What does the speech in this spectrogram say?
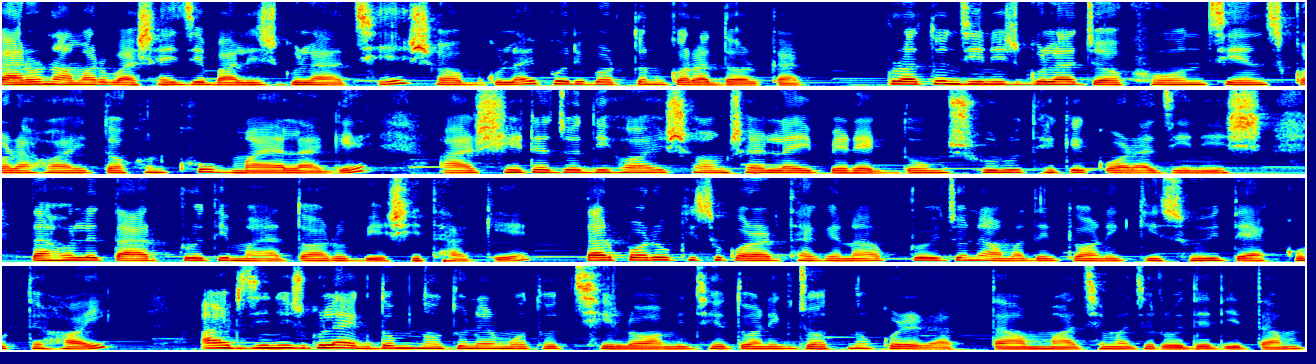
কারণ আমার বাসায় যে বালিশগুলো আছে, সবগুলাই পরিবর্তন করা দরকার। পুরাতন জিনিসগুলা যখন চেঞ্জ করা হয়, তখন খুব মায়া লাগে। আর সেটা যদি হয় সংসার লাইফের একদম শুরু থেকে করা জিনিস, তাহলে তার প্রতি মায়া তো আরও বেশি থাকে। তারপরেও কিছু করার থাকে না। প্রয়োজনে আমাদেরকে অনেক কিছুই ত্যাগ করতে হয়। আর জিনিসগুলো একদম নতুনের মতো ছিল। আমি যেহেতু অনেক যত্ন করে রাখতাম, মাঝে মাঝে রোদে দিতাম।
